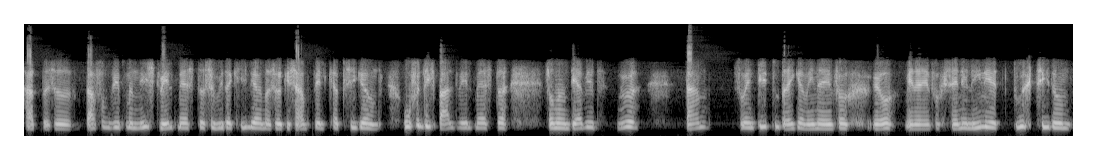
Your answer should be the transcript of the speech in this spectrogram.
hat. Also davon wird man nicht Weltmeister, so wie der Kilian, also Gesamtweltcupsieger und hoffentlich bald Weltmeister, sondern der wird nur dann so ein Titelträger, wenn er einfach, ja, wenn er einfach seine Linie durchzieht und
